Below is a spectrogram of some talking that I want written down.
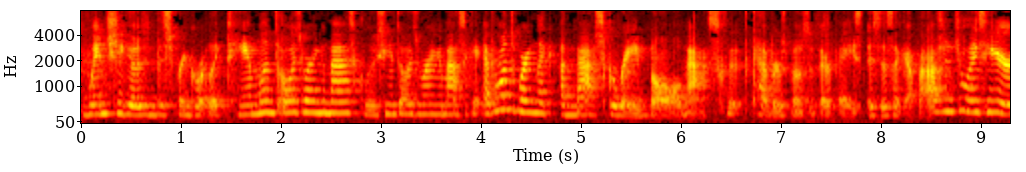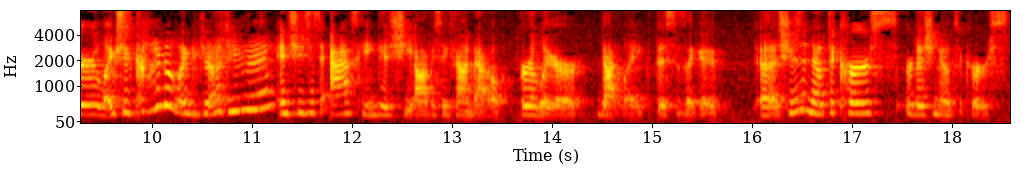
when she goes into the spring court, like Tamlin's always wearing a mask, Lucien's always wearing a mask. Everyone's wearing like a masquerade ball mask that covers most of their face. Is this like a fashion choice here? Like she's kind of like judging them. And she's just asking because she obviously found out earlier that like this is like a, uh, she doesn't know it's a curse or does she know it's a curse?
